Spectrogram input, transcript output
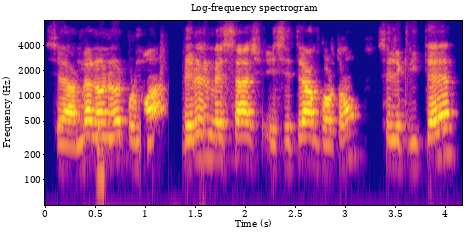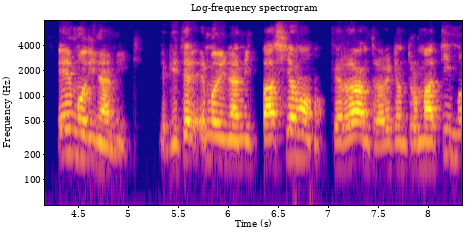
C'est un grand honneur pour moi. Le premier message, et c'est très important, c'est les critères hémodynamiques. Les critères hémodynamiques patient qui rentre avec un traumatisme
